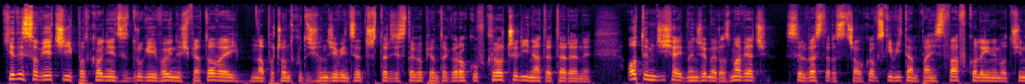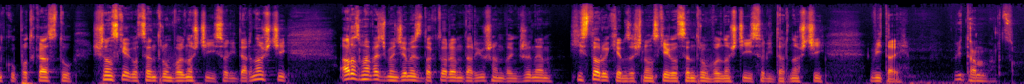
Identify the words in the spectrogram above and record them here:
kiedy Sowieci pod koniec II wojny światowej, na początku 1945 roku, wkroczyli na te tereny. O tym dzisiaj będziemy rozmawiać. Sylwester Strzałkowski, witam Państwa w kolejnym odcinku podcastu Śląskiego Centrum Wolności i Solidarności. A rozmawiać będziemy z doktorem Dariuszem Węgrzynem, historykiem ze Śląskiego Centrum Wolności i Solidarności. Witaj. Witam bardzo.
